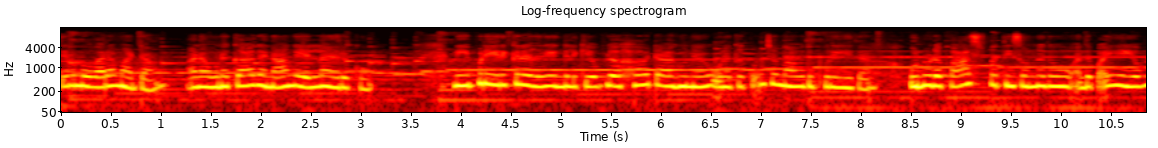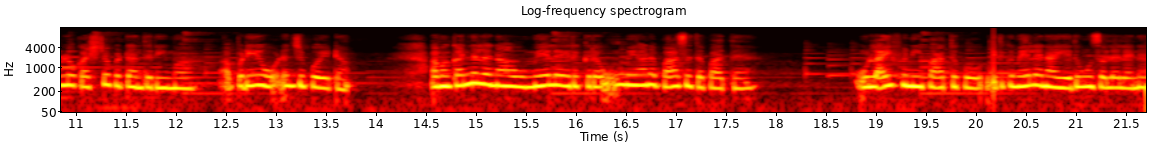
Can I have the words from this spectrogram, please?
திரும்ப வர மாட்டான் ஆனால் உனக்காக நாங்கள் எல்லாம் இருக்கோம். நீ இப்படி இருக்கிறது எங்களுக்கு எவ்வளோ ஹர்ட் ஆகும்னு உனக்கு கொஞ்சமாவது புரியுதா? உன்னோட பாஸ்ட் பற்றி சொன்னதும் அந்த பையன் எவ்வளோ கஷ்டப்பட்டான் தெரியுமா? அப்படியே உடஞ்சி போயிட்டான். அவன் கண்ணில் நான் உன் மேலே இருக்கிற உண்மையான பாசத்தை பார்த்தேன். உன் லைஃப்பை நீ பார்த்துக்கோ. இதுக்கு மேலே நான் எதுவும் சொல்லலைன்னு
